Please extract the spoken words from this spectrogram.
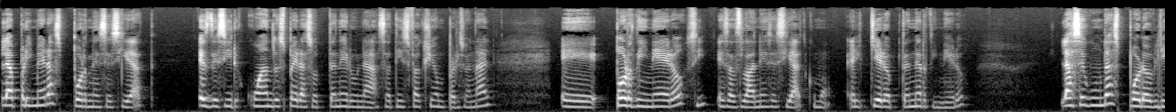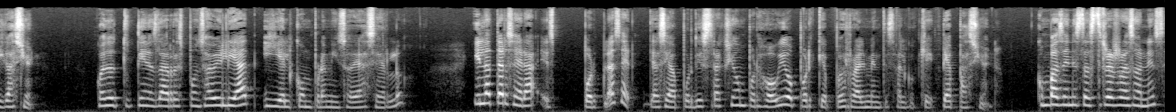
La primera es por necesidad, es decir, cuando esperas obtener una satisfacción personal, eh, por dinero, sí, esa es la necesidad, como él quiere obtener dinero. La segunda es por obligación, cuando tú tienes la responsabilidad y el compromiso de hacerlo. Y la tercera es por placer, ya sea por distracción, por hobby o porque pues realmente es algo que te apasiona. Con base en estas tres razones,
